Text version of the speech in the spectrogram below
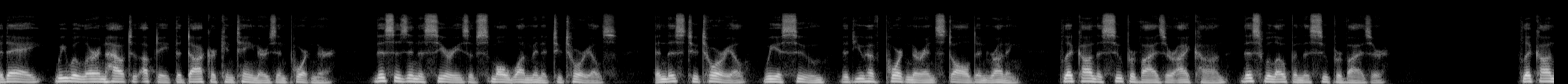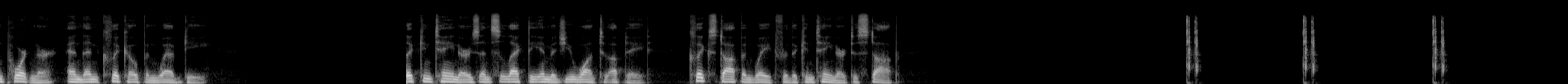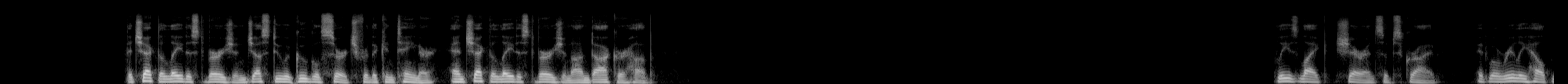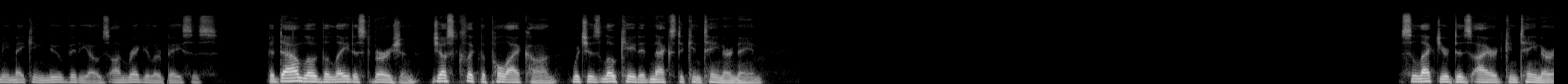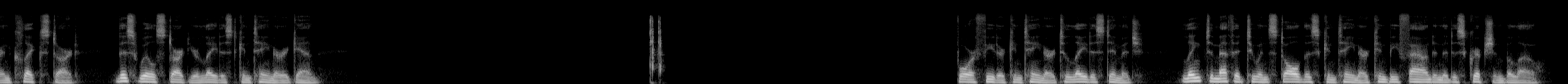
Today, we will learn how to update the Docker containers in Portainer. This is in a series of small 1-minute tutorials. In this tutorial, we assume that you have Portainer installed and running. Click on the supervisor icon, this will open the supervisor. Click on Portainer and then click Open WebGui. Click Containers and select the image you want to update. Click Stop and wait for the container to stop. To check the latest version just do a Google search for the container and check the latest version on Docker Hub. Please like, share and subscribe. It will really help me making new videos on regular basis. To download the latest version, just click the pull icon, which is located next to container name. Select your desired container and click start. This will start your latest container again. For feeder container to latest image. Link to method to install this container can be found in the description below.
